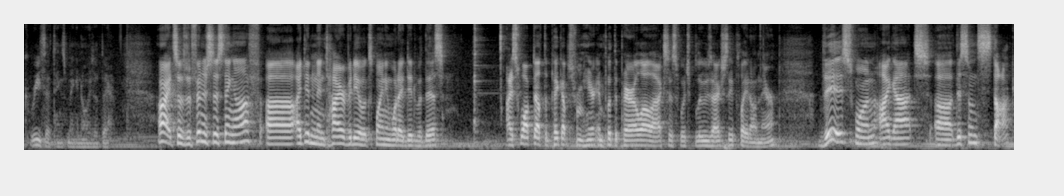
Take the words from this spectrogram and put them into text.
Grief, that thing's making noise up there. All right, so to finish this thing off, uh, I did an entire video explaining what I did with this. I swapped out the pickups from here and put the parallel axis, which Blues actually played on there. This one I got, uh, this one's stock.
